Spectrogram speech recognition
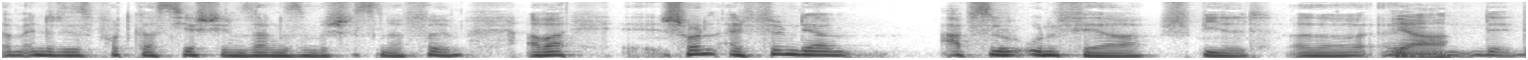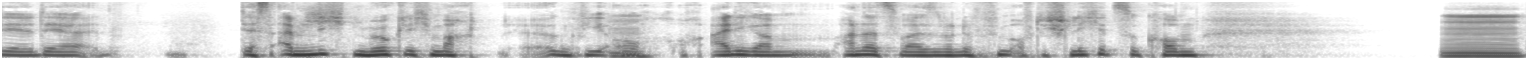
am Ende dieses Podcasts hier stehen und sagen, das ist ein beschissener Film, aber äh, schon ein Film, der absolut unfair spielt. Also äh, ja. der, der, der es einem nicht möglich macht, irgendwie mhm. auch, auch einiger andersweise nur dem Film auf die Schliche zu kommen. Mhm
